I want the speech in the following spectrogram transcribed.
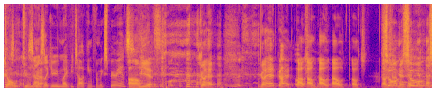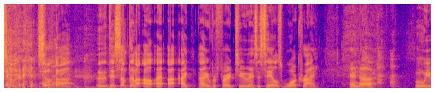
Don't do that. Sounds like you might be talking from experience. Yes. go ahead. Go ahead. Go ahead. I'll, I'll, I'll, I'll, I'll, I'll so, chime in. so, so, so, uh, there's something I'll, I, I, I, I referred to as a sales war cry. And uh, when we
